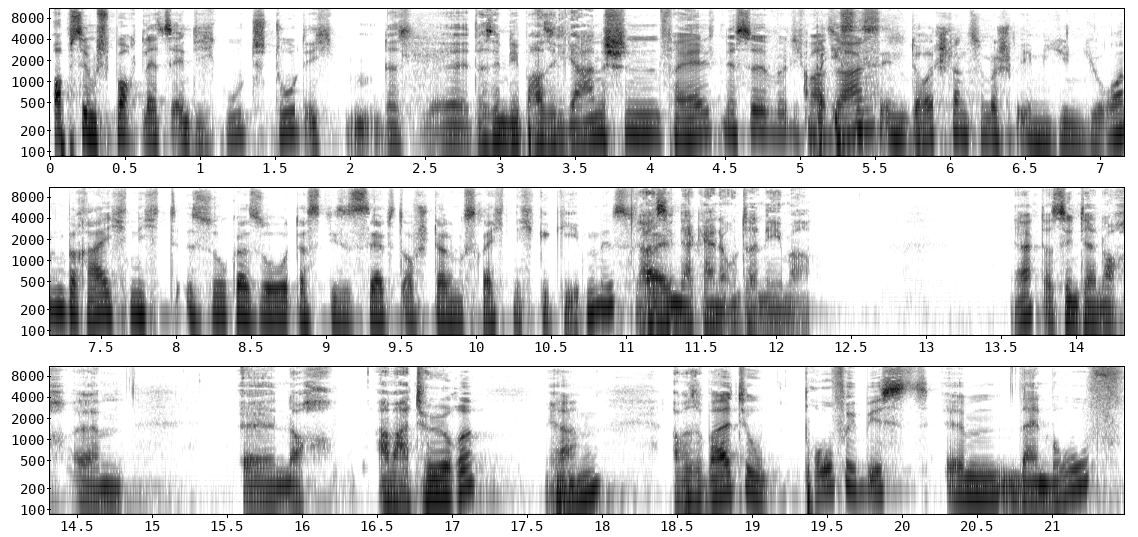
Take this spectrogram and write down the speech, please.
Ob es dem Sport letztendlich gut tut, ich, das, äh, das sind die brasilianischen Verhältnisse, würde ich Aber mal sagen. ist es in Deutschland zum Beispiel im Juniorenbereich nicht sogar so, dass dieses Selbstaufstellungsrecht nicht gegeben ist? Das sind ja keine Unternehmer. Ja, das sind ja noch, ähm, äh, noch Amateure. Ja. Mhm. Aber sobald du Profi bist, ähm, dein Beruf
